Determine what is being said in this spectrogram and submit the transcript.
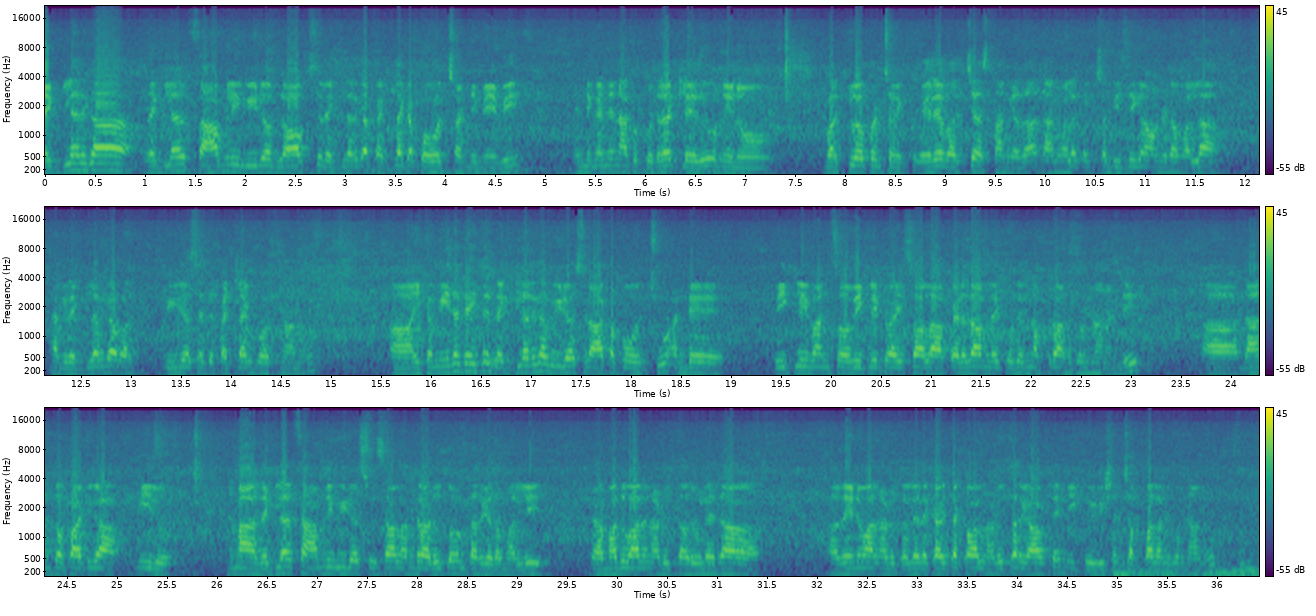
రెగ్యులర్గా రెగ్యులర్ ఫ్యామిలీ వీడియో బ్లాగ్స్ రెగ్యులర్గా పెట్టలేకపోవచ్చు అండి మేబీ. ఎందుకంటే నాకు కుదరట్లేదు. నేను వర్క్లో కొంచెం ఎక్కువ వేరే వర్క్ చేస్తాను కదా దానివల్ల కొంచెం బిజీగా ఉండడం వల్ల నాకు రెగ్యులర్గా వర్క్ వీడియోస్ అయితే పెట్టలేకపోతున్నాను. ఇక మీదటైతే రెగ్యులర్గా వీడియోస్ రాకపోవచ్చు. అంటే వీక్లీ వన్స్ వీక్లీ ట్వైస్ అలా పెడదాంలే కుదిరినప్పుడు అనుకుంటున్నానండి. దాంతోపాటుగా మీరు మా రెగ్యులర్ ఫ్యామిలీ వీడియోస్ చూసే వాళ్ళందరూ అడుగుతూ ఉంటారు కదా మళ్ళీ మధు వాళ్ళని అడుగుతారు లేదా రేణు వాళ్ళని అడుగుతారు లేదా కవితక్క వాళ్ళని అడుగుతారు కాబట్టి మీకు ఈ విషయం చెప్పాలనుకున్నాను.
